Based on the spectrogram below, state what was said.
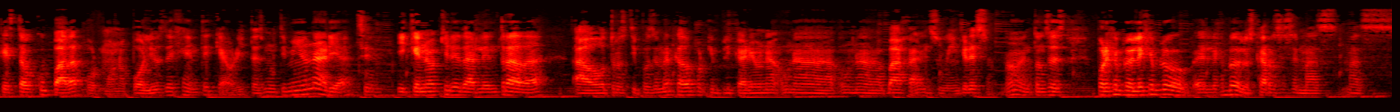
que está ocupada por monopolios de gente que ahorita es multimillonaria y que no quiere darle entrada a otros tipos de mercado porque implicaría una, una, una baja en su ingreso, ¿no? Entonces, por ejemplo, el ejemplo, el ejemplo de los carros es el más, más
